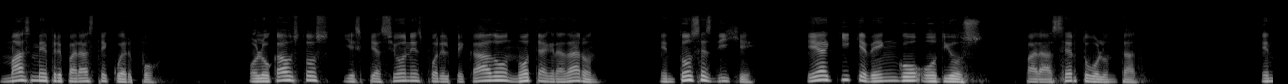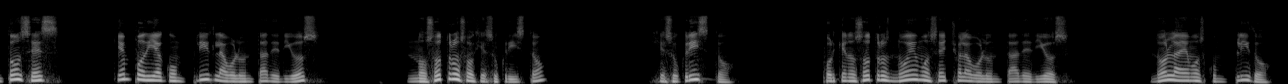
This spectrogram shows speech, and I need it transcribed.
Más me preparaste cuerpo. Holocaustos y expiaciones por el pecado no te agradaron. Entonces dije, He aquí que vengo, oh Dios, para hacer tu voluntad. Entonces, ¿quién podía cumplir la voluntad de Dios? ¿Nosotros o Jesucristo? Jesucristo, porque nosotros no hemos hecho la voluntad de Dios, no la hemos cumplido,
